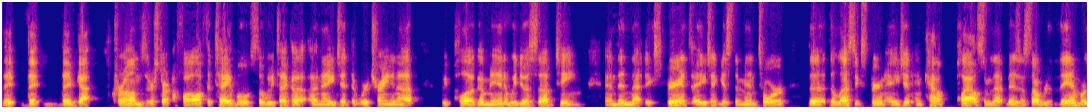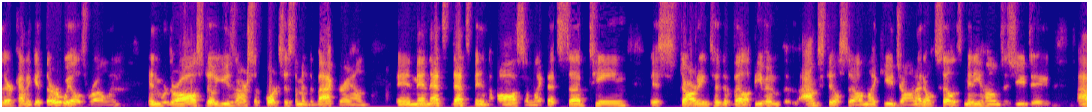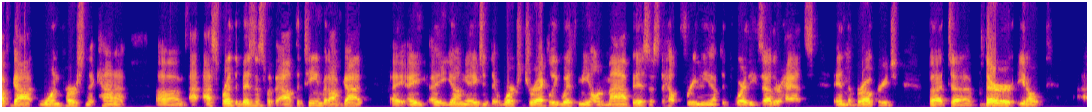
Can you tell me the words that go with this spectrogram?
they they they've got crumbs that are starting to fall off the table. So we take a, an agent that we're training up, we plug them in, and we do a sub team and then that experienced agent gets to mentor the the less experienced agent and kind of plow some of that business over to them where they're kind of get their wheels rolling and they're all still using our support system in the background. And man that's that's been awesome. Like that sub team is starting to develop. Even i'm still selling like you Jon. I don't sell as many homes as you do. I've got one person that kind of um, I, I spread the business without the team but i've got a, a, a, young agent that works directly with me on my business to help free me up to wear these other hats in the brokerage. But uh, there, you know,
